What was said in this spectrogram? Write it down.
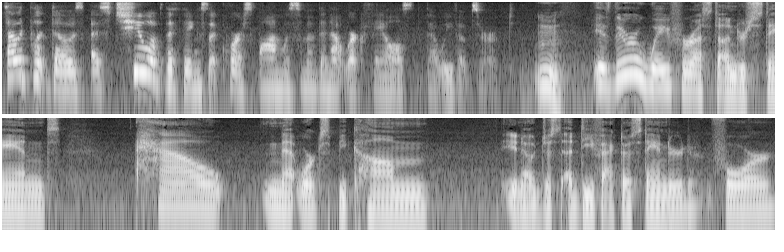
So I would put those as two of the things that correspond with some of the network fails that we've observed. Mm. Is there a way for us to understand how networks become, you know, just a de facto standard for,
